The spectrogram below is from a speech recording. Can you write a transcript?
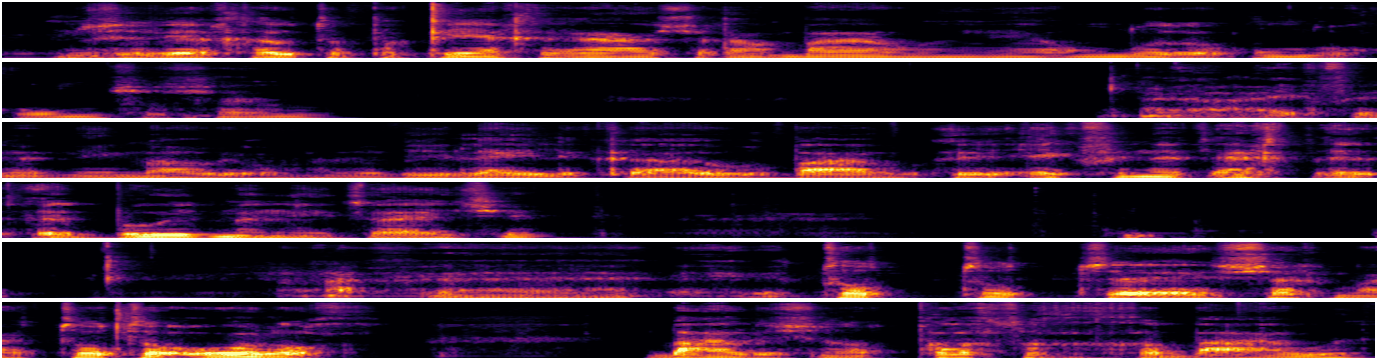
Moeten ze weer een grote parkeergarage gaan bouwen onder de ondergrond of zo. Ja, ik vind het niet mooi hoor, die lelijke hoogbouw. Ik vind het echt, het, boeit me niet, weet je. Uh, tot, tot, zeg maar, tot de oorlog bouwden ze nog prachtige gebouwen.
